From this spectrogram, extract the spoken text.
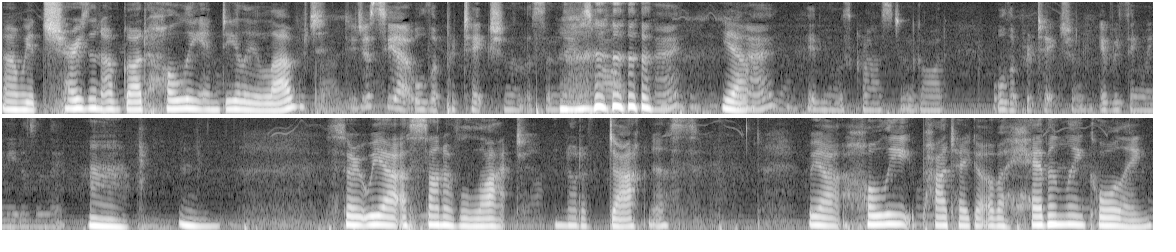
Um, we are chosen of God, holy and dearly loved. You just hear all the protection that's in there as well? Yeah. You know, hidden with Christ and God. All the protection, everything we need is in there. Mm. Mm. So we are a son of light, and not of darkness. We are holy partaker of a heavenly calling.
